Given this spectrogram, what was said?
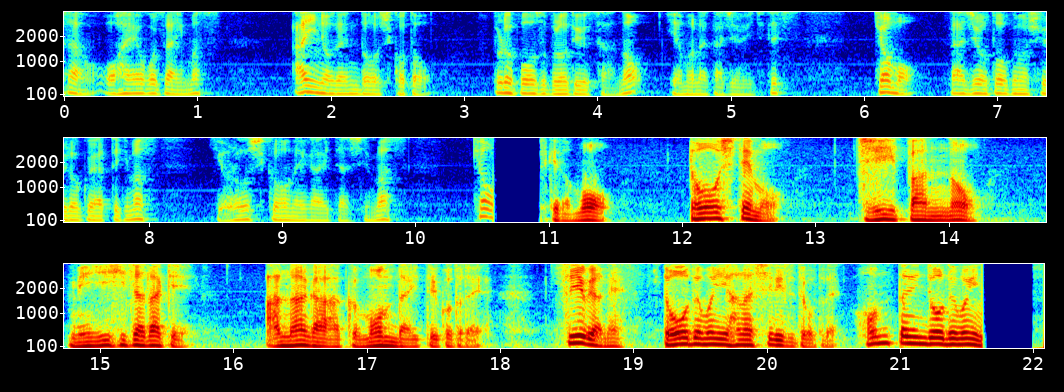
さんおはようございます。愛の伝道師こと、プロポーズプロデューサーの山中淳一です。今日もラジオトークの収録をやっていきます。よろしくお願いいたします。今日ですけども、どうしてもジーパンの右膝だけ穴が開く問題ということで、水曜日はね、どうでもいい話シリーズということで、本当にどうでもいい。本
